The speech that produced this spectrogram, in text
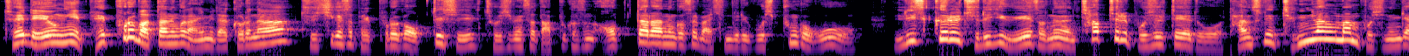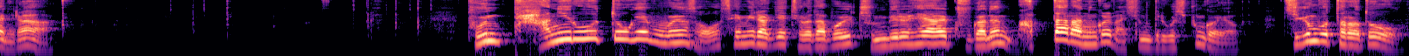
제 내용이 100% 맞다는 건 아닙니다. 그러나 주식에서 100%가 없듯이 조심해서 나쁠 것은 없다라는 것을 말씀드리고 싶은 거고 리스크를 줄이기 위해서는 차트를 보실 때에도 단순히 등락만 보시는 게 아니라 분 단위로 쪼개보면서 세밀하게 들여다볼 준비를 해야 할 구간은 맞다라는 걸 말씀드리고 싶은 거예요. 지금부터라도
